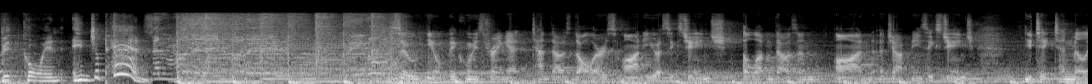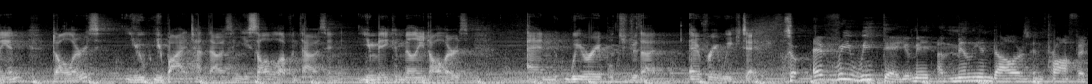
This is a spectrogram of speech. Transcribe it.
Bitcoin in Japan. So, you know, Bitcoin is trading at $10,000 on a US exchange, 11,000 on a Japanese exchange. You take $10 million, you, you buy at 10,000, you sell at 11,000, you make a million dollars, and we were able to do that every weekday. So every weekday you made a million dollars in profit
